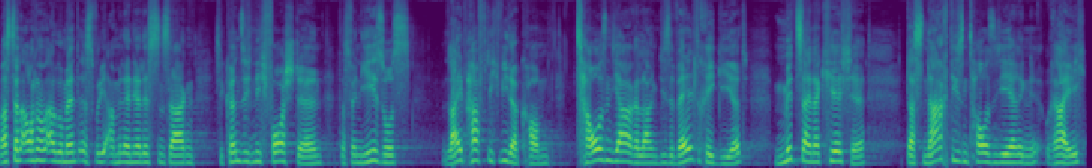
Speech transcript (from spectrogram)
was dann auch noch ein Argument ist, wo die Amillennialisten sagen, sie können sich nicht vorstellen, dass wenn Jesus leibhaftig wiederkommt, tausend Jahre lang diese Welt regiert mit seiner Kirche, dass nach diesem tausendjährigen Reich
